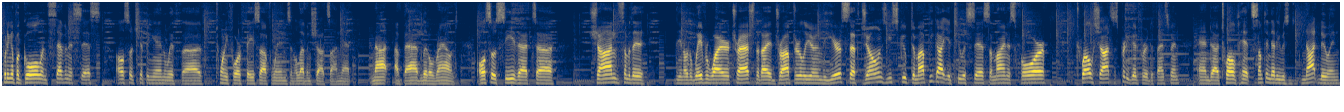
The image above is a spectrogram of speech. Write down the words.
putting up a goal and seven assists also chipping in with uh, 24 face-off wins and 11 shots on net. Not a bad little round. Also see that uh, Sean, some of the you know the waiver wire trash that I had dropped earlier in the year. Seth Jones, you scooped him up. He got you two assists, a minus four, 12 shots is pretty good for a defenseman, and uh, 12 hits, something that he was not doing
